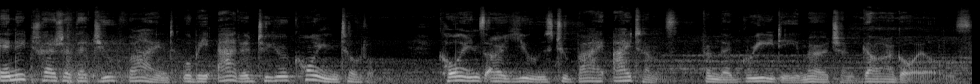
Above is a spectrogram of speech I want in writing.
Any treasure that you find will be added to your coin total. Coins are used to buy items from the greedy merchant gargoyles.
